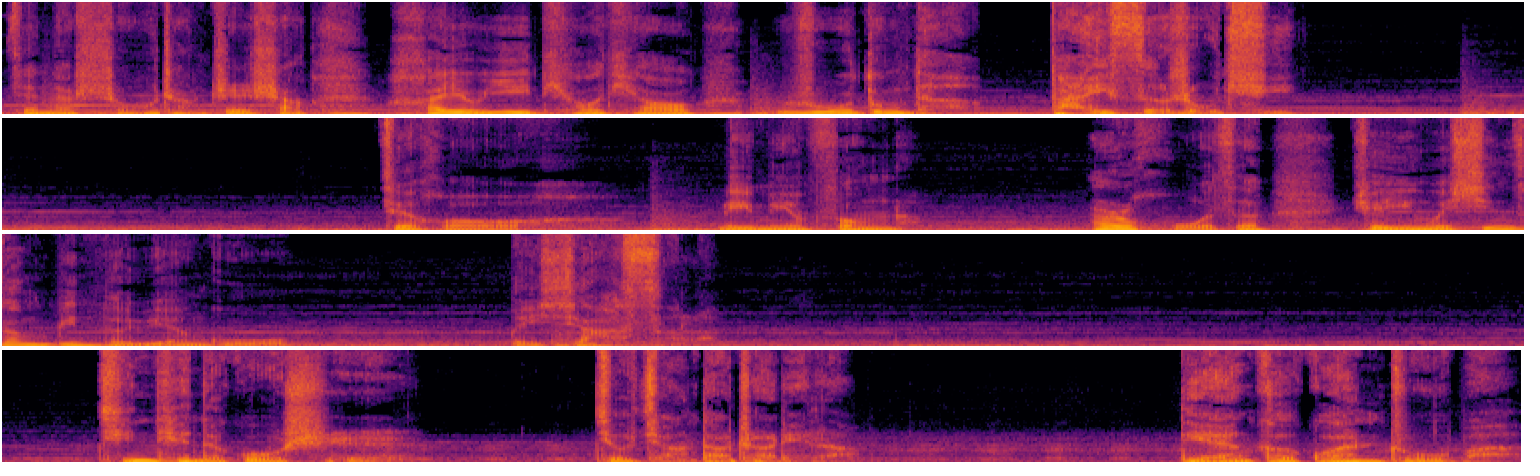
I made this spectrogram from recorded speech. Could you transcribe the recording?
在那手掌之上，还有一条条蠕动的白色肉蛆。最后，黎明疯了。而虎子却因为心脏病的缘故，被吓死了。今天的故事就讲到这里了，点个关注吧。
